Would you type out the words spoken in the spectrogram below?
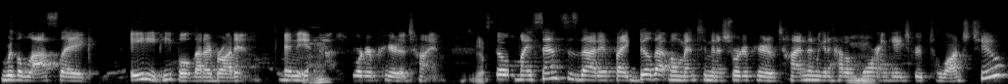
were the last like 80 people that I brought in and in mm-hmm. that shorter period of time. Yep. So my sense is that if I build that momentum in a shorter period of time, then I'm going to have a mm-hmm. more engaged group to launch to.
